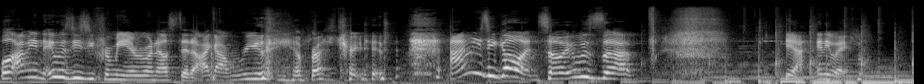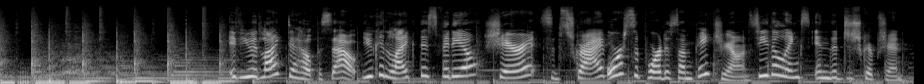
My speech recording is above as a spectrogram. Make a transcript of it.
Well, I mean, it was easy for me. Everyone else did it. I got really frustrated. I'm easy going, so it was, uh, yeah, anyway. If you would like to help us out, you can like this video, share it, subscribe, or support us on Patreon. See the links in the description.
